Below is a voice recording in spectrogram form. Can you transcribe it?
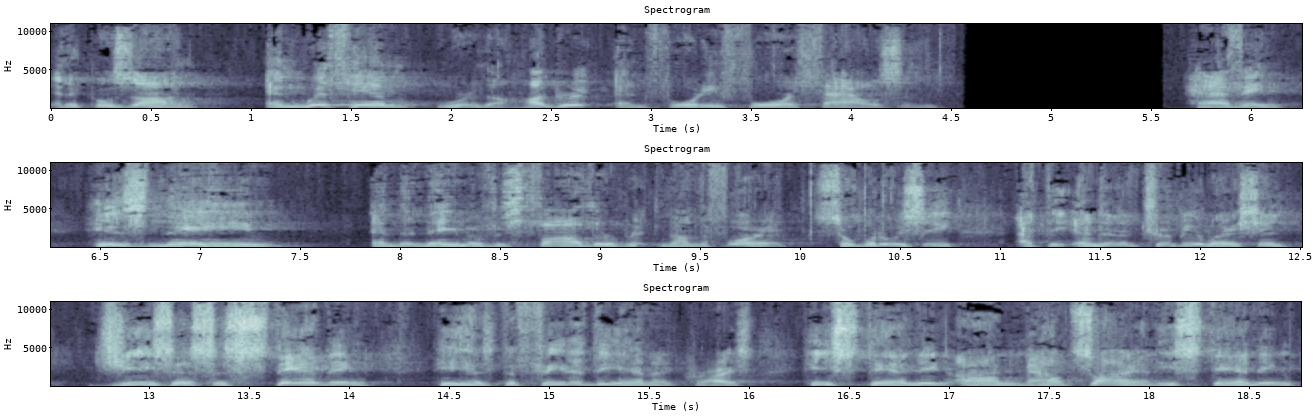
And it goes on. And with him were the 144,000, having his name and the name of his father written on the forehead. So what do we see? At the end of the tribulation, Jesus is standing, he has defeated the Antichrist. He's standing on Mount Zion. He's standing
